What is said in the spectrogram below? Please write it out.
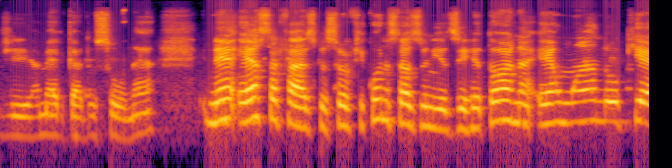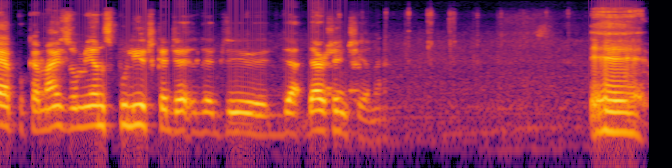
de, América do Sul, né? né? Essa fase que o senhor ficou nos Estados Unidos e retorna é um ano que época, mais ou menos política de, de da Argentina? É,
